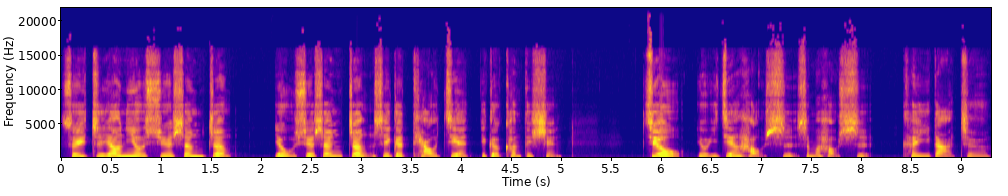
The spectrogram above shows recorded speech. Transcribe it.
所以只要你有学生证，有学生证是一个条件，一个 condition，就有一件好事。什么好事？可以打折。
